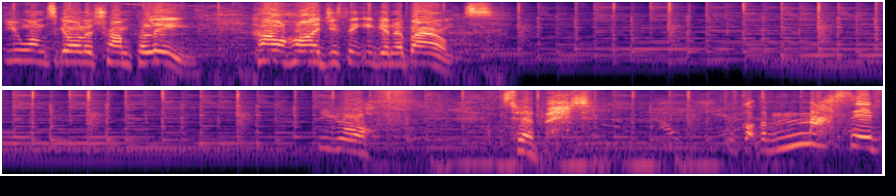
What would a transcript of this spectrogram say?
You want to go on a trampoline? How high do you think you're going to bounce? You go off to a bed. We've got the massive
